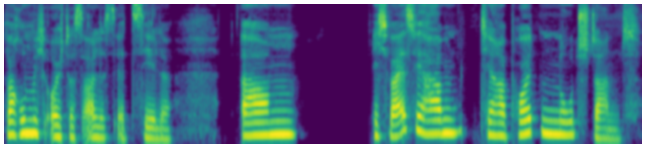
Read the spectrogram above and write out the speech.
warum ich euch das alles erzähle. Ähm, ich weiß, wir haben Therapeutennotstand.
